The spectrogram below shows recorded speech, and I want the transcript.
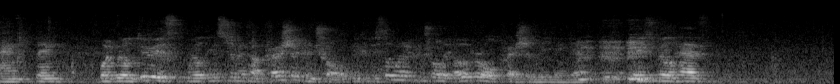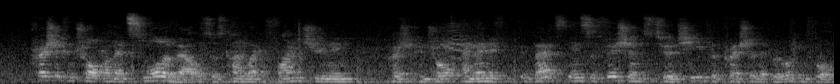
And then what we'll do is we'll instrument our pressure control, because we still want to control the overall pressure leaving here, is we'll have pressure control on that smaller valve, so it's kind of like a fine-tuning pressure control. And then if, that's insufficient to achieve the pressure that we're looking for,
